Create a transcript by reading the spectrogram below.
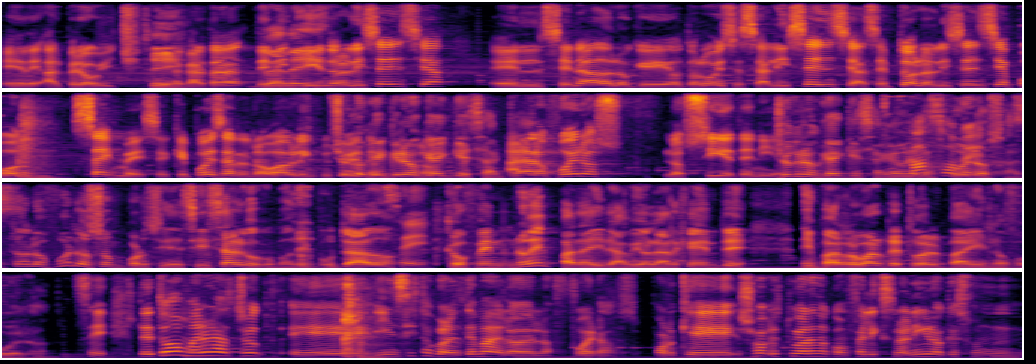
eh, de Alperovich. Sí, La carta de, pidiendo la licencia. El Senado lo que otorgó es esa licencia, aceptó la licencia por seis meses, que puede ser renovable inclusive. Yo lo que también, creo ¿no? que hay que sacar- Ahora los fueros los sigue teniendo. yo creo que hay que sacarle Más los fueros menos. a todos. Los fueros son por si decís algo como diputado Sí. que ofende. No es para ir a violar gente ni para robarte todo el país los fueros. Sí, de todas maneras yo eh, insisto con el tema de lo de los fueros, porque yo estuve hablando con Félix Lonigro, que es un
